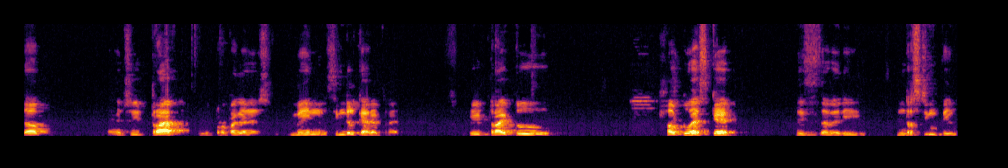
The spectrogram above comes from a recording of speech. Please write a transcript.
the uh, she trapped the protagonist main single character. He tried to how to escape. This is a very interesting thing.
